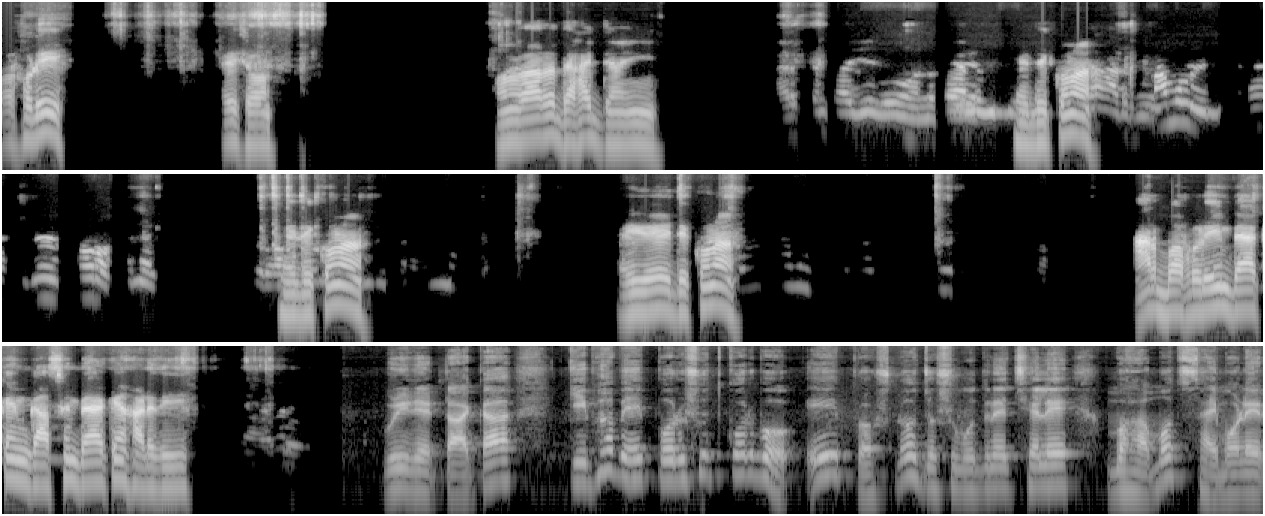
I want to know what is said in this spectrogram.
বরফড়ি এই শোন। ওনারা দেখাই দেয় এই দেখো না। এই দেখো না। এই এই দেখো না। আর বরফড়ি ব্যাকেন গাছেন ব্যাকেন হাড়ে দিই ঋণের টাকা কীভাবে পরিশোধ করব? এই প্রশ্ন জসিমুদ্দিনের ছেলে মোহাম্মদ সাইমনের।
